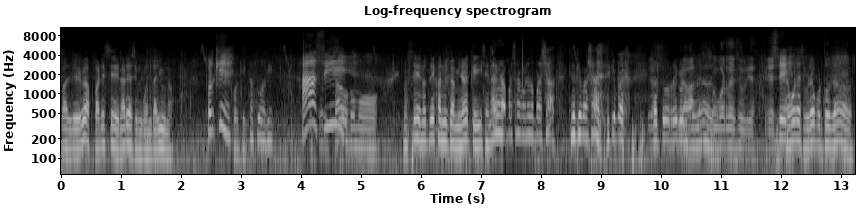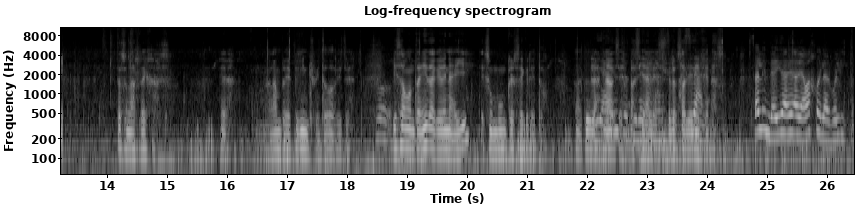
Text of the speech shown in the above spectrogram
Valdebebas parece el área 51. ¿por qué? Porque está todo así. Ah, sí. Como, no sé, no te dejan ni caminar que dicen, hay una persona caminando por allá, tienes que ir para allá, tienes que ir para acá. Está todo re controlado. Son guardias de seguridad. Sí. Hay de seguridad por todos lados. Estas son las rejas. Mira, con un alambre de pincho y todo, ¿viste? Todo. Y esa montañita que ven ahí es un búnker secreto. Donde las naves espaciales de los alienígenas. Salen de ahí, de, ahí, de abajo del arbolito.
